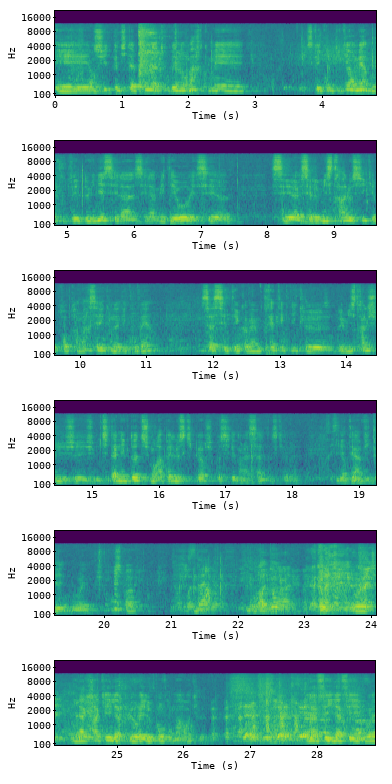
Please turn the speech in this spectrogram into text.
Et ensuite, petit à petit, on a trouvé nos marques, mais ce qui est compliqué en mer, vous devez deviner, c'est la, la météo et c'est euh, c'est le Mistral aussi qui est propre à Marseille qu'on a découvert. Ça, c'était quand même très technique, le, le Mistral. J'ai une petite anecdote, je me rappelle le skipper, je ne sais pas s'il est dans la salle parce qu'il était invité. Ouais, je pense pas. Ouais, il a craqué, il a pleuré, le pauvre au Maroc. Il a fait, il a fait, ouais,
